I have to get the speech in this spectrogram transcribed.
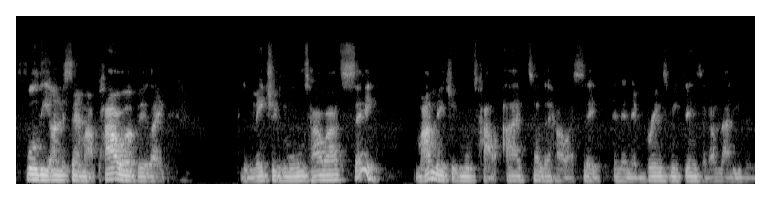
fully understand my power of it, like the matrix moves how I say. My matrix moves how I tell it how I say. And then it brings me things that I'm not even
